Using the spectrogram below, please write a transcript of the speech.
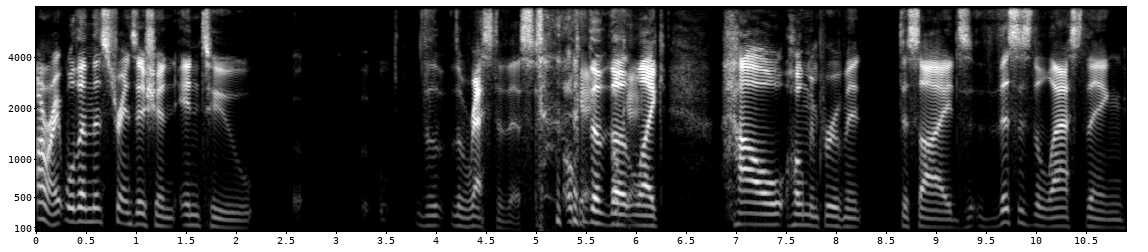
All right. Well, then let's transition into the the rest of this. Okay, the the okay. like how Home Improvement decides this is the last thing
